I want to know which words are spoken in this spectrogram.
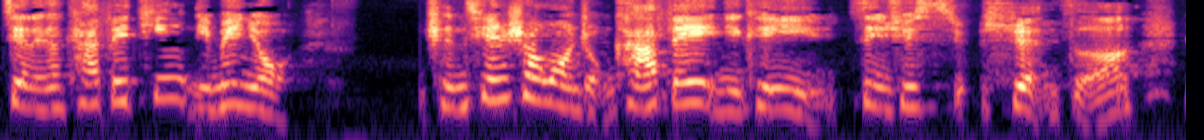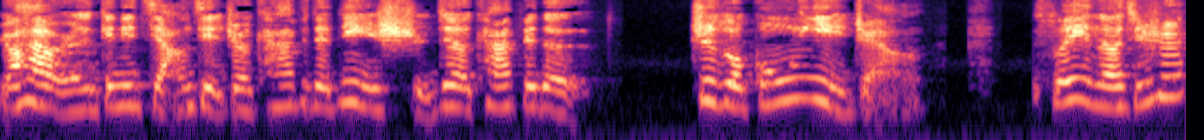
建了一个咖啡厅，里面有成千上万种咖啡，你可以自己去选选择，然后还有人给你讲解这个咖啡的历史，这个咖啡的制作工艺这样。所以呢，其实。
